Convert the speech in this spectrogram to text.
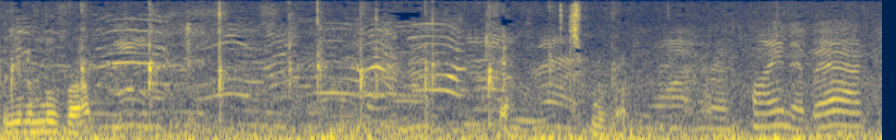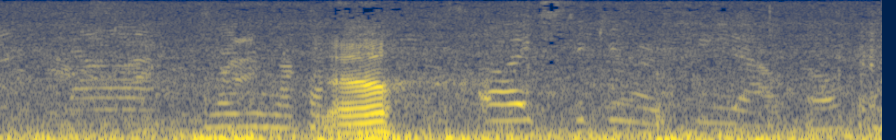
We gonna move up? Yeah, let's move up. We're playing it back. It might be more comfortable. No. I like sticking my feet out. Okay.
